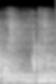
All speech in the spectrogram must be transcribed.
Gracias.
